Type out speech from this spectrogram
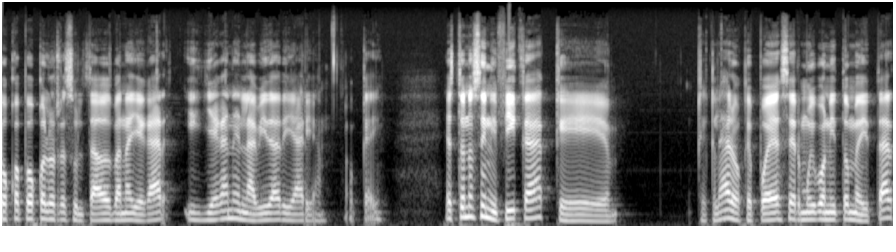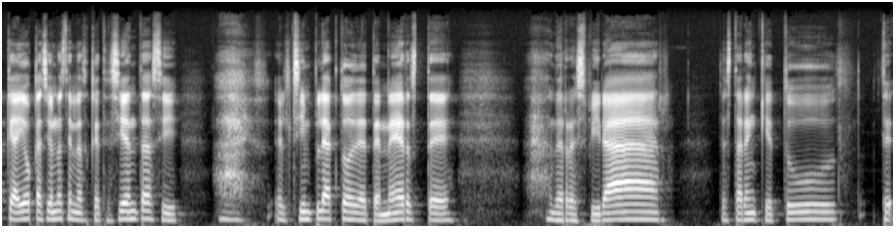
poco a poco los resultados van a llegar y llegan en la vida diaria, ¿ok? Esto no significa que, que claro, que puede ser muy bonito meditar, que hay ocasiones en las que te sientas y el simple acto de detenerte, de respirar, de estar en quietud, te,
